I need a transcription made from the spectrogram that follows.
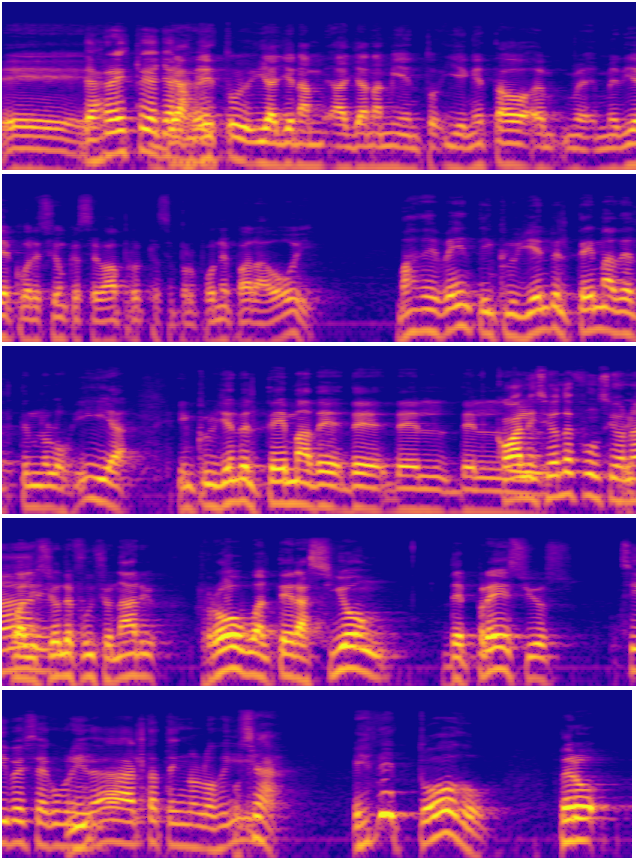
de, arresto y allanamiento. y allanamiento y en esta medida de corrección que se, va, que se propone para hoy más de 20, incluyendo el tema de tecnología, incluyendo el tema de, del... Coalición de funcionarios. Coalición de funcionarios, robo, alteración de precios. Ciberseguridad, alta tecnología. O sea, es de todo. Pero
